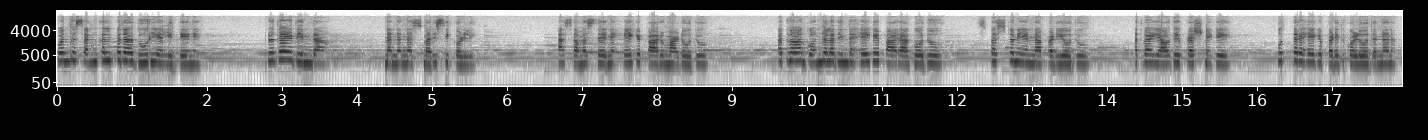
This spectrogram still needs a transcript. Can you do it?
ಒಂದು ಸಂಕಲ್ಪದ ದೂರಿಯಲ್ಲಿದ್ದೇನೆ. ಹೃದಯದಿಂದ ನನ್ನನ್ನು ಸ್ಮರಿಸಿಕೊಳ್ಳಿ. ಆ ಸಮಸ್ಯೆಯನ್ನು ಹೇಗೆ ಪಾರು ಮಾಡೋದು? ಅಥವಾ ಗೊಂದಲದಿಂದ ಹೇಗೆ ಪಾರಾಗೋದು ಸ್ಪಷ್ಟನೆಯನ್ನ ಪಡೆಯೋದು ಅಥವಾ ಯಾವುದೇ ಪ್ರಶ್ನೆಗೆ ಉತ್ತರ ಹೇಗೆ ಪಡೆದುಕೊಳ್ಳುವುದನ್ನು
